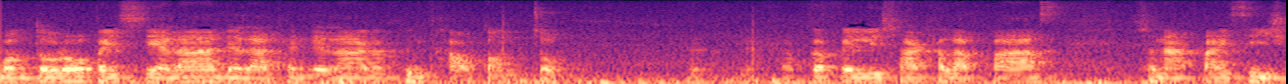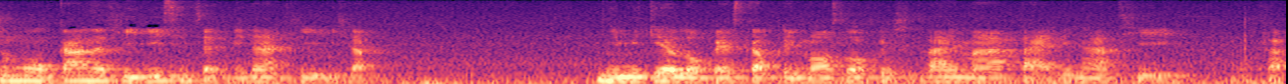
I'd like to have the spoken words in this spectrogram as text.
มอนโตโรไปเซียร่าเดลาแพนเดร่าก็ขึ้นเขาตอนจบนะครับก็เป็นริชาร์คาราปาสชนะไป 4 ชั่วโมง 9 นาที 27 วินาทีครับมีมิเกลโลเปสกับพริมอสโลเปสไล่มา 8 วินาทีนะครับ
